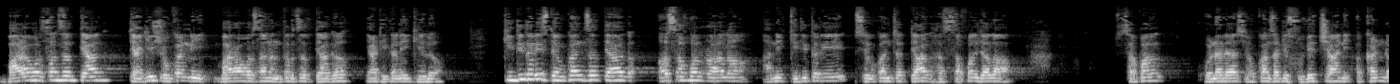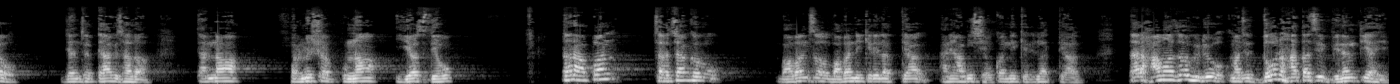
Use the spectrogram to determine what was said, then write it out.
बारा वर्षांचा त्याग त्यागी शेवकांनी बारा वर्षानंतरचं त्याग या ठिकाणी केलं. कितीतरी सेवकांचा त्याग असफल राहिलं आणि कितीतरी सेवकांचा त्याग हा सफल झाला. सफल होणाऱ्या सेवकांसाठी शुभेच्छा आणि अखंड ज्यांचं त्याग झाला त्यांना परमेश्वर पुन्हा यश देऊ तर आपण चर्चा करू बाबांचं बाबांनी केलेला त्याग आणि आम्ही सेवकांनी केलेला त्याग. तर हा माझा व्हिडिओ माझे दोन हाताची विनंती आहे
